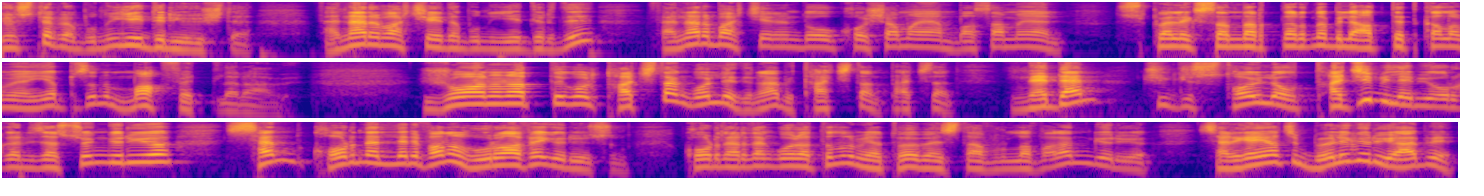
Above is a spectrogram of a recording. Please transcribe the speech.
Göztepe bunu yediriyor işte. Fenerbahçe'ye de bunu yedirdi. Fenerbahçe'nin de o koşamayan, basamayan, Süper Lig standartlarında bile atlet kalamayan yapısını mahvettiler abi. Joan'ın attığı gol taçtan gol yedin abi. Taçtan taçtan. Neden? Çünkü Stoylov tacı bile bir organizasyon görüyor. Sen kornerleri falan hurafe görüyorsun. Kornerden gol atılır mı ya? Tövbe estağfurullah falan görüyor. Sergen Yalçın böyle görüyor abi.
